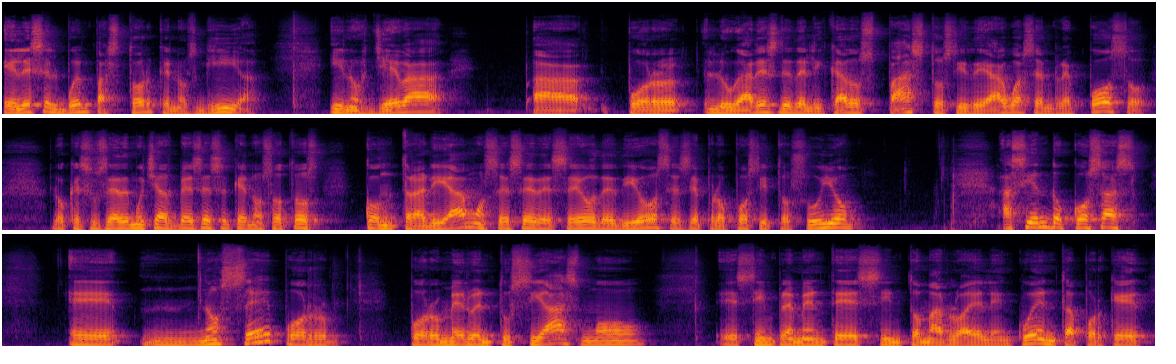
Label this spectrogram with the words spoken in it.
Él es el buen pastor que nos guía y nos lleva por lugares de delicados pastos y de aguas en reposo. Lo que sucede muchas veces es que nosotros contrariamos ese deseo de Dios, ese propósito suyo, haciendo cosas, eh, no sé, por, por mero entusiasmo, eh, simplemente sin tomarlo a Él en cuenta, porque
